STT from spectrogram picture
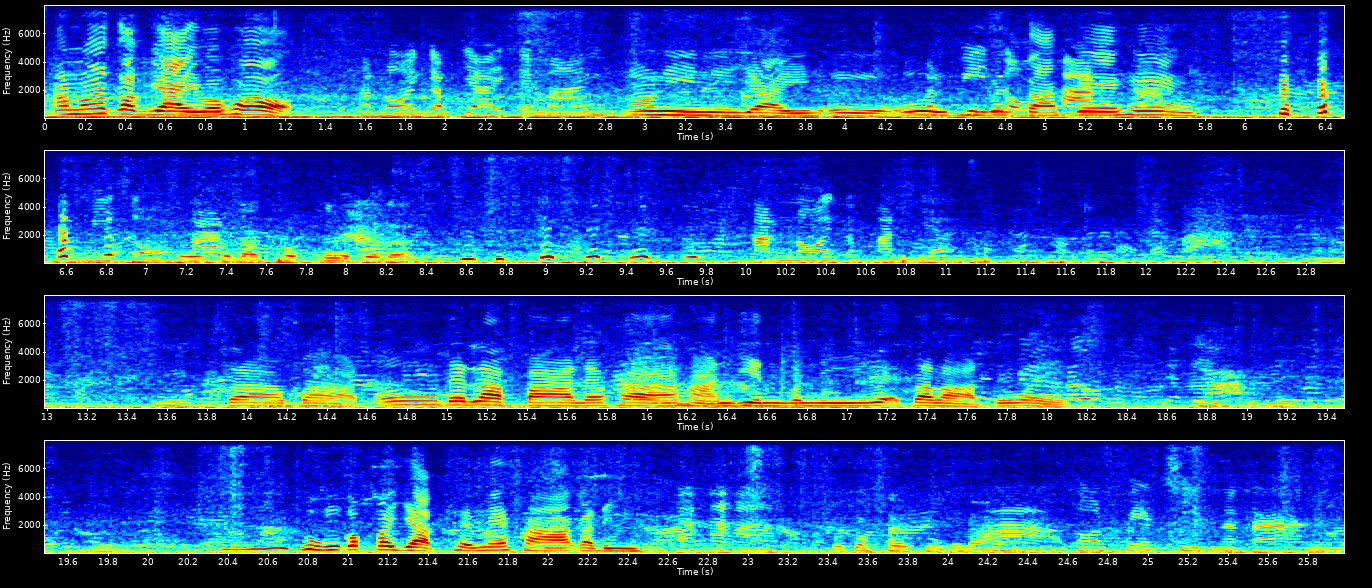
เอาน้อยกับใหญ่ป่ะพ่ออันน้อยกับใหญ่ใช่ไหม เอานี่นี่ใหญ่เออเอ้ยมันมีคือเป็นสองตาพัน แกแห้ง มีสองโอ้พันกำลังครบคูบเลยแล้วพันน้อยกับพันใหญ่ซาบาท โอ้ ได้ลาบปลาแล้วค่ะ อาหารเย็นวันนี้แวะตลาดด้วยอืมถุงก็ประหยัดให้แม่ค้าก็ดี ไม่ต้องใส่ถุงนะ อ่าทอนแปดชิปนะคะอันนี้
